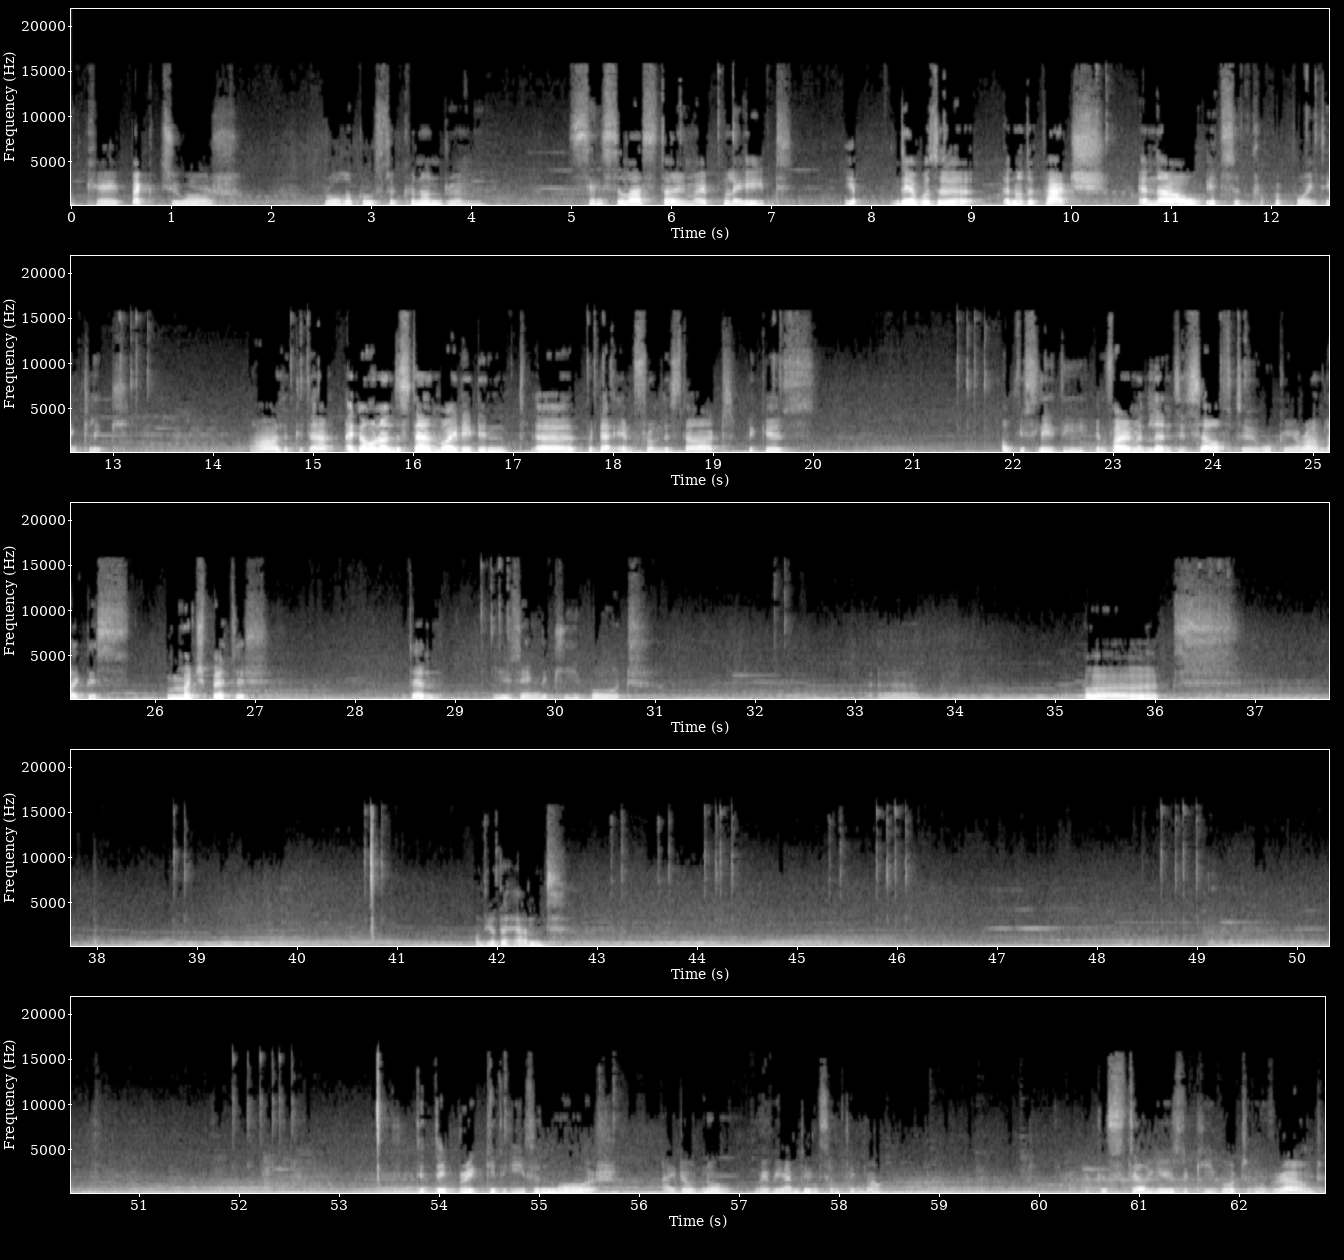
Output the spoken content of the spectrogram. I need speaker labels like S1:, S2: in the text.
S1: Okay, back to our roller coaster conundrum. Since the last time I played, yep, there was a another patch, and now it's a proper point and click. Ah, look at that. I don't understand why they didn't uh, put that in from the start, because obviously the environment lends itself to walking around like this much better than using the keyboard. Uh, but on the other hand, did they break it even more? I don't know. Maybe I'm doing something wrong? I could still use the keyboard to move around.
